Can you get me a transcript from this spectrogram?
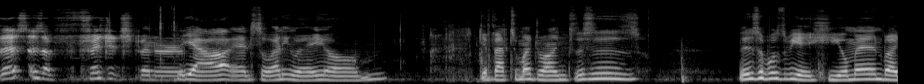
this is a fidget spinner. Yeah, and so anyway, um, get back to my drawings. This is this is supposed to be a human, but I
